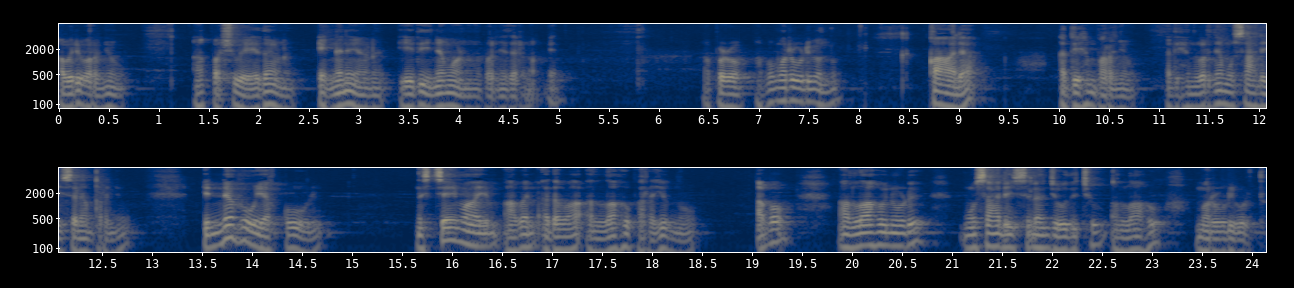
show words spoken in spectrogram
അവർ പറഞ്ഞു ആ പശു ഏതാണ്? എങ്ങനെയാണ്? ഏത് ഇനമാണെന്ന് പറഞ്ഞു തരണം എന്ന്. അപ്പോഴോ അപ്പം മറുപടി വന്നു. കാല അദ്ദേഹം പറഞ്ഞു. അദ്ദേഹം എന്ന് പറഞ്ഞാൽ മുസ അലൈഹി സ്വലാം പറഞ്ഞു ഇന്നഹു യക്കൂൽ നിശ്ചയമായും അവൻ അഥവാ അള്ളാഹു പറയുന്നു. അപ്പോൾ അള്ളാഹുവിനോട് മൂസ അലി ഇസ്ലാം ചോദിച്ചു അള്ളാഹു മറുപടി കൊടുത്തു.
